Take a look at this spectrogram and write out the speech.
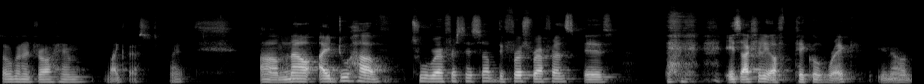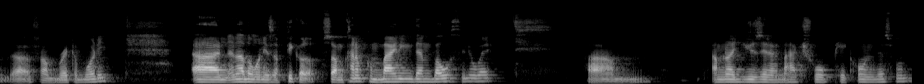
so we're going to draw him like this, right? Um, now, I do have two references up. The first reference is it's actually of Pickle Rick, you know, uh, from Rick and Morty. And another one is of Piccolo. So I'm kind of combining them both in a way. Um, I'm not using an actual pickle in this one,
